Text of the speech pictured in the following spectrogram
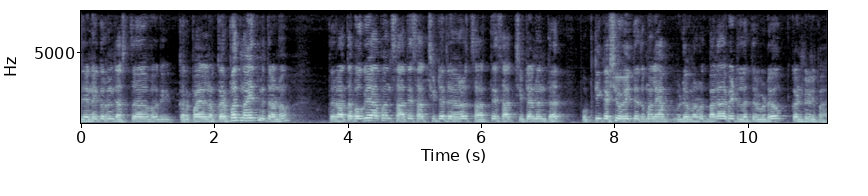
जेणेकरून जास्त करपायला करपत नाहीत मित्रांनो. तर आता बघूया आपण सहा ते सात शिट्या देणार सात ते सात शिट्यानंतर पोपटी कशी होईल ते तुम्हाला ह्या व्हिडिओ मार्फत बघायला भेटलं. तर व्हिडिओ कंटिन्यू पहा.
